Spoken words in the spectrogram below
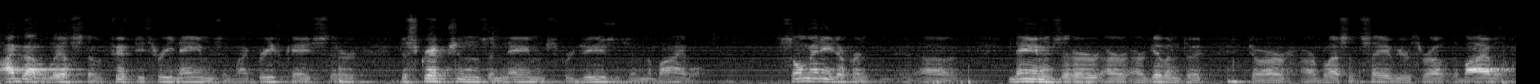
I've got a list of 53 names in my briefcase that are descriptions and names for Jesus in the Bible. So many different uh, names that are, are, are, given to, to our, our blessed Savior throughout the Bible.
